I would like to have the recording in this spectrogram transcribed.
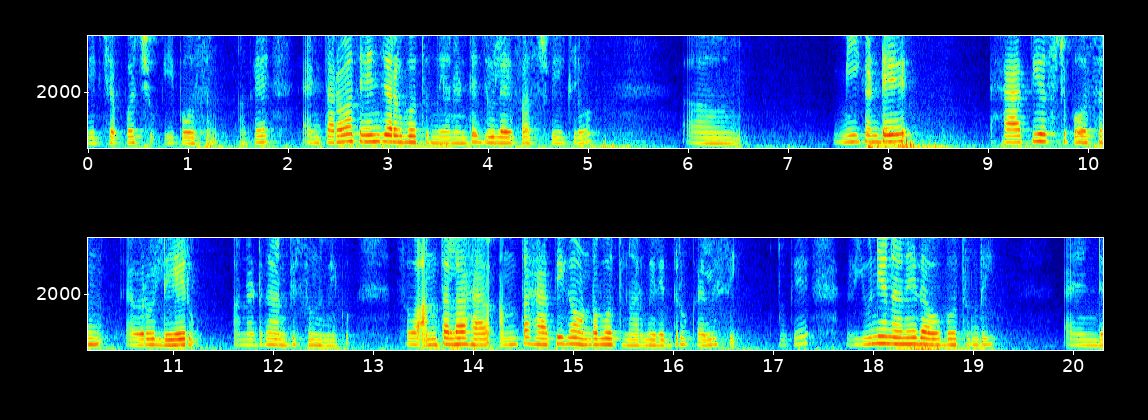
మీకు చెప్పొచ్చు ఈ పర్సన్ ఓకే? అండ్ తర్వాత ఏం జరగబోతుంది అని అంటే జూలై ఫస్ట్ వీక్లో మీకంటే హ్యాపీయెస్ట్ పర్సన్ ఎవరు లేరు. అన్నట్టుగా అనిపిస్తుంది మీకు. సో అంతలా హ్యా అంత హ్యాపీగా ఉండబోతున్నారు మీరిద్దరూ కలిసి. ఓకే? రియూనియన్ అనేది అవ్వబోతుంది. And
